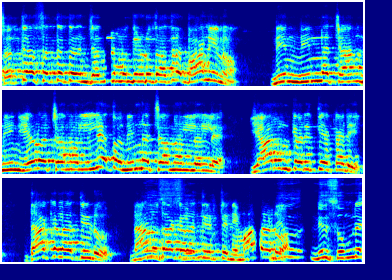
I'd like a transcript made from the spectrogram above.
ಸತ್ಯಾಸತ್ಯತೆ ಜನರ ಮುಂದೆ ಇಡುದಾದ್ರೆ ಬಾ ನೀನು. ನಿನ್, ನಿನ್ನ ಚಾನ್, ನೀನ್ ಹೇಳೋ ಚಾನಲ್ ಅಲ್ಲಿ ಅಥವಾ ನಿನ್ನ ಚಾನಲ್ ಅಲ್ಲೇ? ಯಾರನ್ನ ಕರಿತೀಯ ಕರಿ? ದಾಖಲಾತಿ ಇಡು. ನಾನು ದಾಖಲಾತಿ ಇಡ್ತೀನಿ ಮಾತಾಡು ನೀವು ಸುಮ್ನೆ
